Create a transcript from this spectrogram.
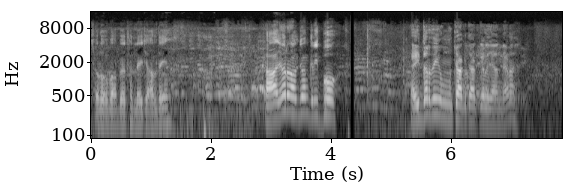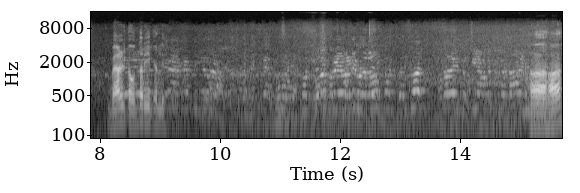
ਚਲੋ ਬਾਬੇ, ਥੱਲੇ ਚੱਲਦੇ ਆ। ਆ ਜਾਓ ਰਲ ਜਾਓ ਗਰੀਬੋ। ਇਧਰ ਦੀ ਉਂ ਚੱਕ ਚੱਕ ਕੇ ਲੈ ਜਾਂਦੇ ਆ ਨਾ। ਬੈਲਟ ਉਧਰ ਹੀ ਇਕੱਲੀ। ਹਾਂ ਹਾਂ।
